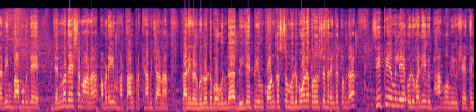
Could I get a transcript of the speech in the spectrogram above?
നവീൻ ബാബുവിന്റെ ജന്മദേശമാണ്. അവിടെയും ഹർത്താൽ പ്രഖ്യാപിച്ചാണ് കാര്യങ്ങൾ മുന്നോട്ട് പോകുന്നത്. ബി ജെ പിയും കോൺഗ്രസും ഒരുപോലെ പ്രതിഷേധ രംഗത്തുണ്ട്. സി പി എമ്മിലെ ഒരു വലിയ വിഭാഗവും ഈ വിഷയത്തിൽ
